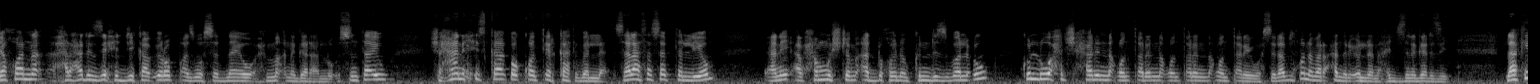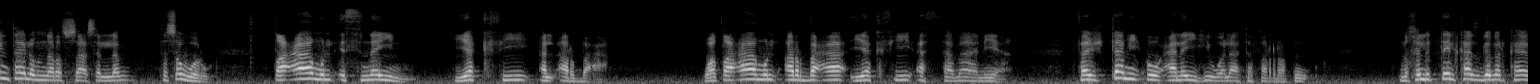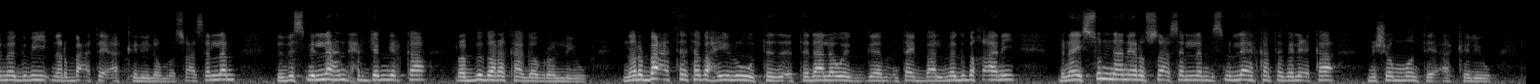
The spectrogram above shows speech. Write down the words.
ያኳና ሓደሓደ ግዜ ሕጂ ካብ ኤሮጳ ዝወሰድናዮ ሕማቅ ነገር ኣሎ እሱ እንታይ እዩ ሸሓኒ ሒዝካ ቆቆንጢርካ ትበልዕ ሰላሳ ሰብ ተልዮም ኣብ ሓሙሽተ መኣዲ ኮይኖም ክንዲ ዝበልዑ ኩሉ ዋሕድ ሸሓኒ እናቆንጠረ እናቆንጠረ እናቆንጠረ ይወስድ ኣብ ዝኾነ መርዓ ንሪኦ ኣለና ሕጂ እዚ ነገር እዚ ላኪን እንታይ ኢሎም ና ረሱል ስ ሰለም ተሰወሩ ጣዓሙ ልእስነይን የክፊ ኣልኣርበዓ وطعام الأربعة يكفي الثمانية فاجتمعوا عليه ولا تفرقو نخلت إلك ዝجበرካ مቢ بعተ يأكل ሎم رس يه وسلم ببسم الله دحر جمርካ رب በረك قብረሉ ዩ نربعተ ተبهل ተዳلو ታ مግቢ ن ናይ سنة ና رس يه وسلم سم اله በلعካ نሸمተ يأكل ዩ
